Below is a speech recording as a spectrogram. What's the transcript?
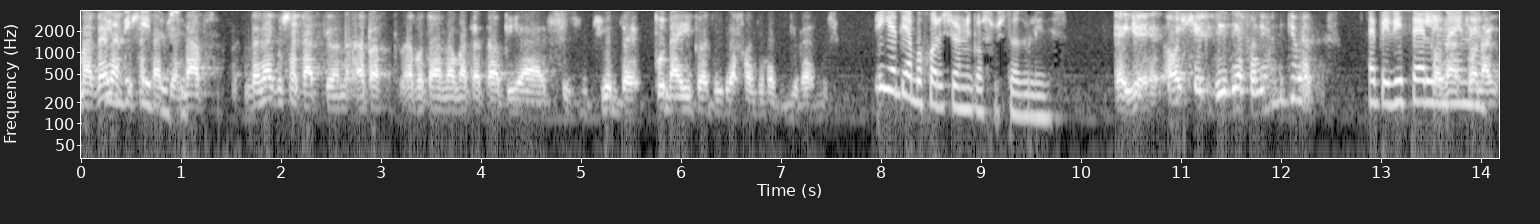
Μα δεν άκουσα, κάποιον, δεν άκουσα κάποιον από, από τα ονόματα τα οποία συζητιούνται που να είπε ότι διαφωνεί με την κυβέρνηση. Ή γιατί αποχώρησε ο Νίκος Χριστοδουλίδης. Ε, όχι επειδή διαφωνεί με την κυβέρνηση. Επειδή θέλει τον, να είναι... Τον,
